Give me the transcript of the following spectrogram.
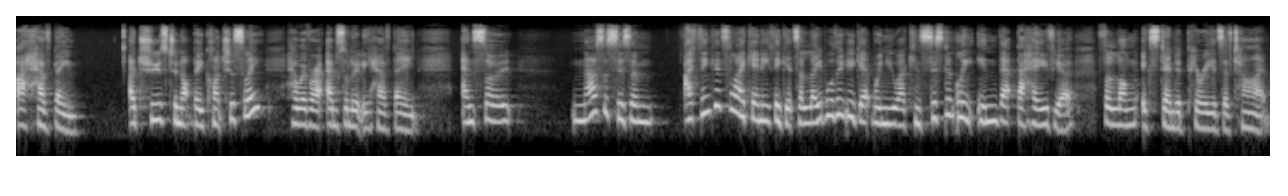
I have been. I choose to not be consciously, however, I absolutely have been. And so, narcissism, I think it's like anything, it's a label that you get when you are consistently in that behavior for long, extended periods of time.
